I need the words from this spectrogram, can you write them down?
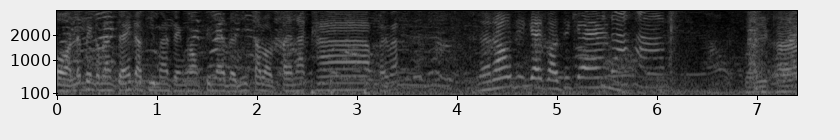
อร์ตและเป็นกำลังใจให้กับทีมงานแสงทองฟินแลนด์แบบนี้ตลอดไปนะครับไปปะแล้วน้องซีแกงก่อนซีแกงได้ครับส วัสดีครับ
